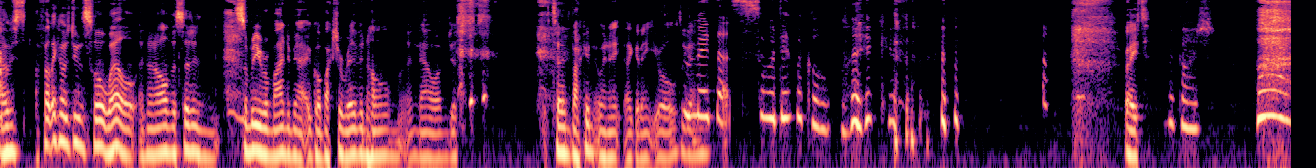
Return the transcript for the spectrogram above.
I was, I felt like I was doing so well, and then all of a sudden, somebody reminded me I had to go back to Ravenholm, and now I'm just turned back into an eight, like an eight-year-old We again. made that so difficult. Like, Right, oh gosh.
